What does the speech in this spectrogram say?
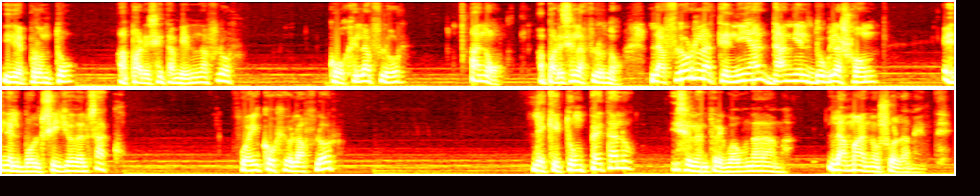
y de pronto aparece también una flor. Coge la flor. Ah, no, aparece la flor, no. La flor la tenía Daniel Douglas Home en el bolsillo del saco. Fue y cogió la flor, le quitó un pétalo y se lo entregó a una dama. La mano solamente.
